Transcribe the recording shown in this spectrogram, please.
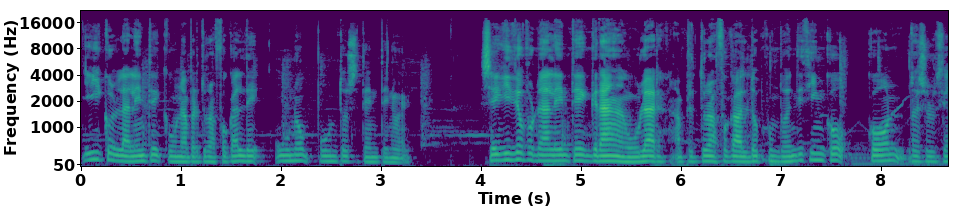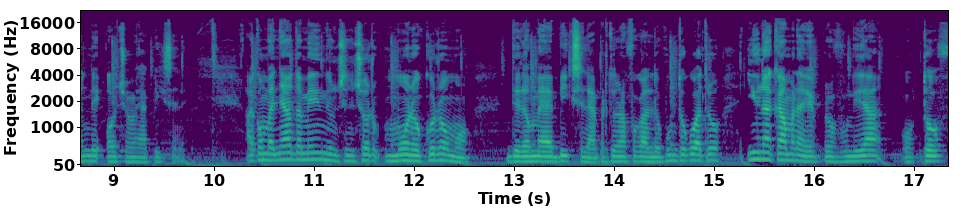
y con la lente con una apertura focal de 1.79 seguido por una lente gran angular, apertura focal 2.25 con resolución de 8 megapíxeles. Acompañado también de un sensor monocromo de 2 megapíxeles, apertura focal 2.4 y una cámara de profundidad o TOF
